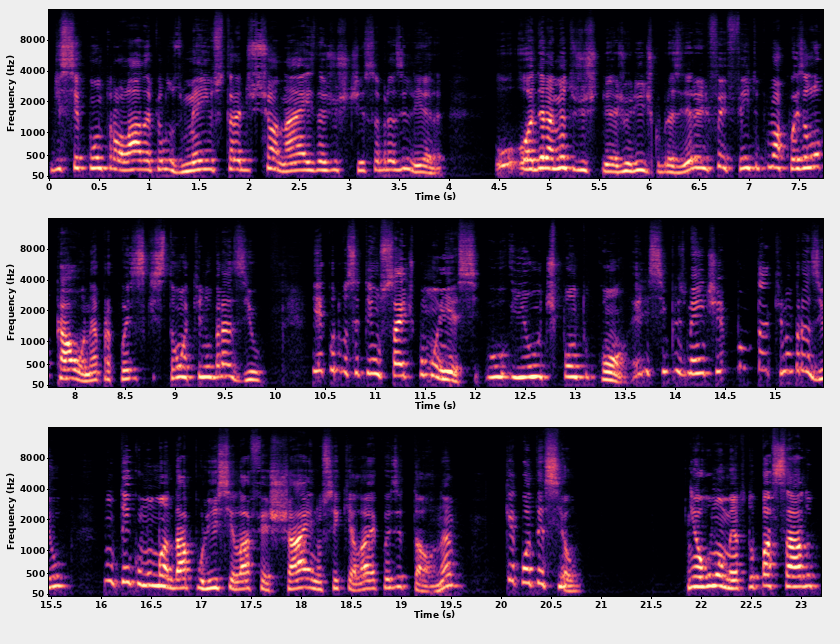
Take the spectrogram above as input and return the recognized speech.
de ser controlada pelos meios tradicionais da justiça brasileira. O ordenamento eh, jurídico brasileiro ele foi feito para uma coisa local, né? para coisas que estão aqui no Brasil. E aí quando você tem um site como esse, o iut.com, ele simplesmente não está aqui no Brasil não tem como mandar a polícia ir lá fechar e não sei o que lá e coisa e tal, né? O que aconteceu? Em algum momento do passado,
